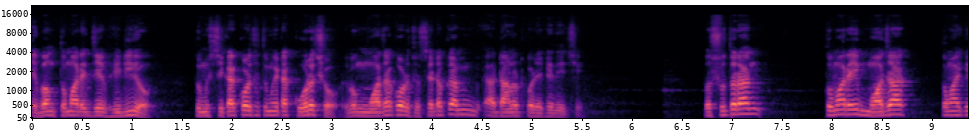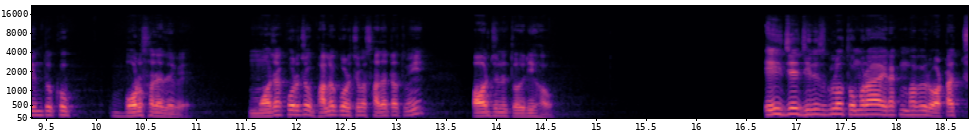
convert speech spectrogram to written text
এবং তোমার যে ভিডিও তুমি স্বীকার করেছ, তুমি এটা করেছ এবং মজা করেছ, সেটাকে আমি ডাউনলোড করে রেখে দিয়েছি। তো সুতরাং তোমার এই মজা তোমায় কিন্তু খুব বড় সাজা দেবে। মজা করেছ, ভালো করেছ বা সাজাটা তুমি পাওয়ার জন্য তৈরি হও। এই যে জিনিসগুলো তোমরা এরকমভাবে রটাচ্ছ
